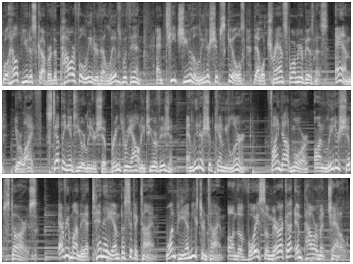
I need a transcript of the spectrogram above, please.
will help you discover the powerful leader that lives within and teach you the leadership skills that will transform your business and your life. Stepping into your leadership brings reality to your vision, and leadership can be learned. Find out more on Leadership Stars every Monday at 10 a.m. Pacific Time, 1 p.m. Eastern Time on the Voice America Empowerment Channel.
